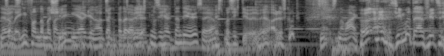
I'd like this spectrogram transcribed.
Ja, Zerlegen wenn's von der Maschine, verlegen- Ja, genau, da, bei der da Öse, wäscht man sich halt dann die Öse, ja. wäscht man sich die Öse, ja, alles gut. Ne, ist normal. 7.43 Uhr.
